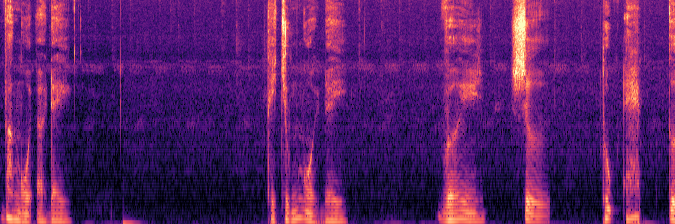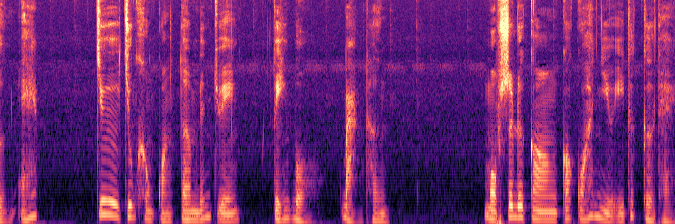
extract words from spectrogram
và ngồi ở đây, thì chúng ngồi đây với sự thúc ép, cưỡng ép, chứ chúng không quan tâm đến chuyện tiến bộ bản thân. Một số đứa con có quá nhiều ý thức cơ thể.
